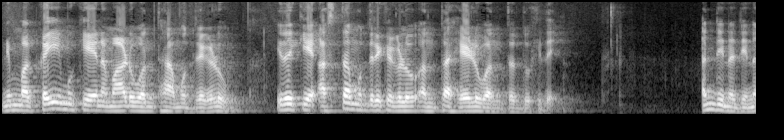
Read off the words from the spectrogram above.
ನಿಮ್ಮ ಕೈ ಮುಖೇನ ಮಾಡುವಂತಹ ಮುದ್ರೆಗಳು. ಇದಕ್ಕೆ ಅಸ್ತಮುದ್ರಿಕೆಗಳು ಅಂತ ಹೇಳುವಂಥದ್ದು ಇದೆ. ಅಂದಿನ ದಿನ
